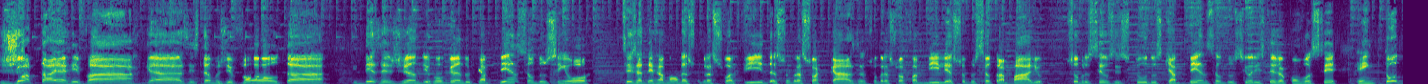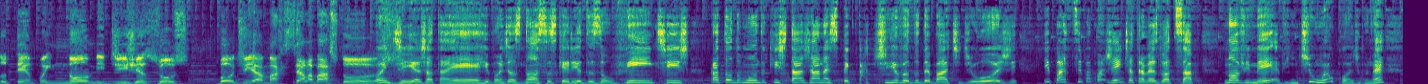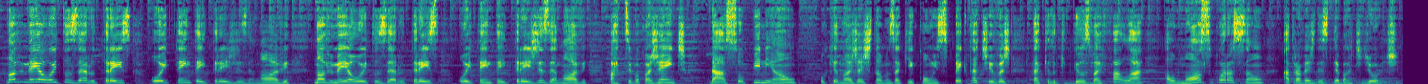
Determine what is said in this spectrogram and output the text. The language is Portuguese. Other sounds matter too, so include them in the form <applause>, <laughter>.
J.R. Vargas. Estamos de volta desejando e rogando que a bênção do Senhor seja derramada sobre a sua vida, sobre a sua casa, sobre a sua família, sobre o seu trabalho, sobre os seus estudos, que a bênção do Senhor esteja com você em todo o tempo, em nome de Jesus. Bom dia, Marcela Bastos. Bom dia, JR. Bom dia aos nossos queridos ouvintes, para todo mundo que está já na expectativa do debate de hoje e participa com a gente através do WhatsApp 9621 é o código, né? 96803 8319 96803 8319 participa com a gente, dá a sua opinião, porque nós já estamos aqui com expectativas daquilo que Deus vai falar ao nosso coração através desse debate de hoje.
